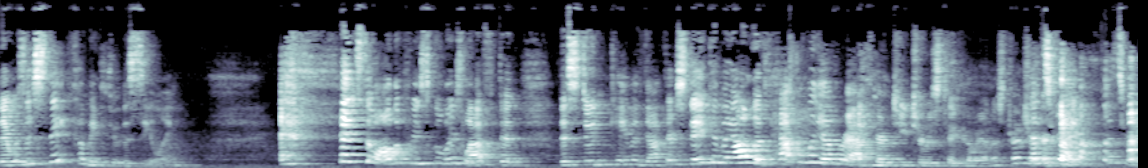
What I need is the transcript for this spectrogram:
there was a snake coming through the ceiling. And so all the preschoolers left and this student came and got their snake and they all lived happily ever after. Their teacher was taken away on a stretcher. That's right, that's right.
